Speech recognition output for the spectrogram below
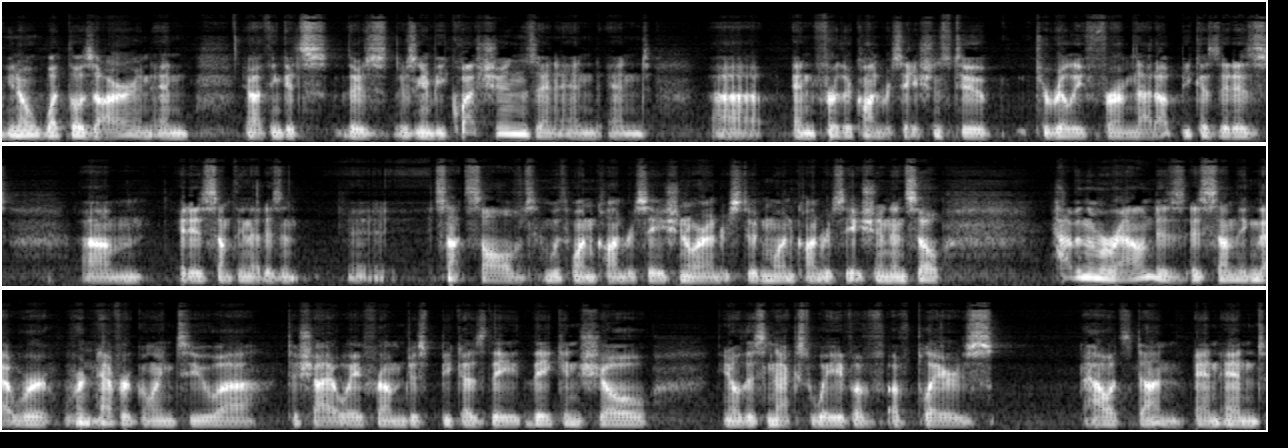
you know what those are, and and you know I think it's there's there's going to be questions and and and uh, and further conversations to to really firm that up because it is um, it is something that isn't it's not solved with one conversation or understood in one conversation, and so having them around is is something that we're we're never going to uh, to shy away from just because they they can show you know this next wave of of players how it's done. And and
